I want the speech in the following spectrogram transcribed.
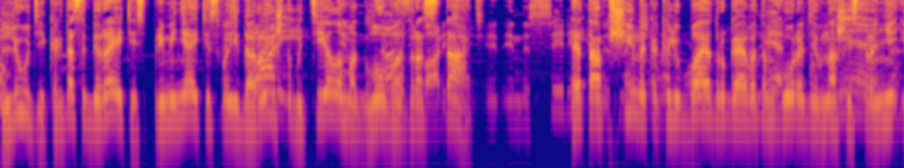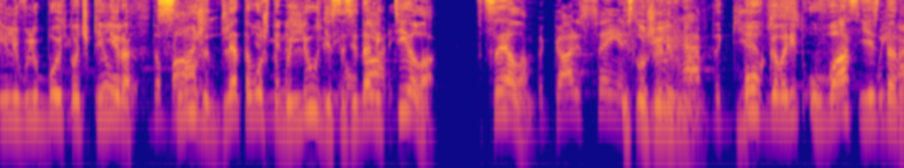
«Люди, когда собираетесь, применяйте свои дары, чтобы тело могло возрастать». Эта община, как и любая другая в этом городе, в нашей стране или в любой точке мира, служит для того, чтобы люди созидали тело, в целом и служили в нем. Бог говорит, у вас есть дары.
